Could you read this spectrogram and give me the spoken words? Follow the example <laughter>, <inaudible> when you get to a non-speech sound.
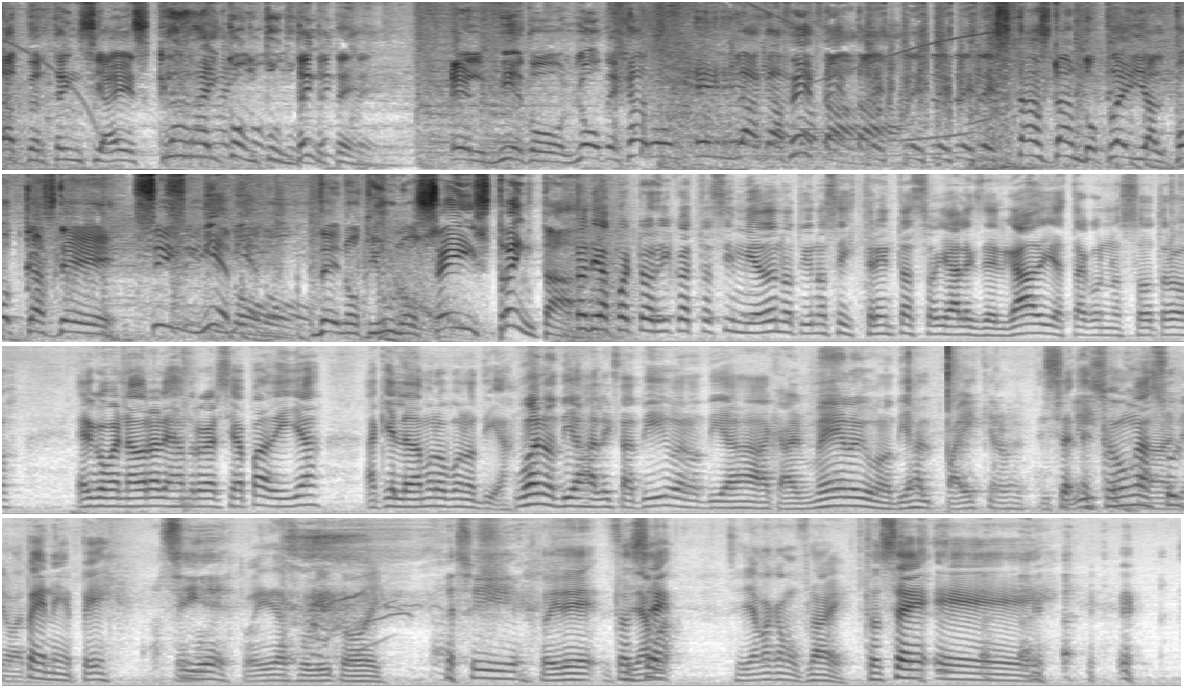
La advertencia es clara y contundente. El miedo lo dejaron en la gaveta. Le, le- le- le estás dando play al podcast de Sin, miedo, de Noti1630. Buenos días, Puerto Rico. Esto es Sin Miedo, Noti 1630. Soy Alex Delgado y ya está con nosotros el gobernador Alejandro García Padilla, a quien le damos los buenos días. Buenos días, Alex, a ti, buenos días a Carmelo y buenos días al país que nos escucha. Eso, eso es un azul. PNP. Así Tengo- es. Estoy de azulito hoy. Así es. Estoy de. Entonces- se, llama, se llama camuflaje. Entonces, eh,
